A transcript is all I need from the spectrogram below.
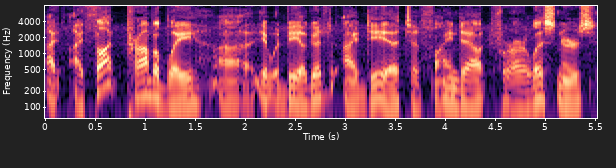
I, I thought probably uh, it would be a good idea to find out for our listeners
